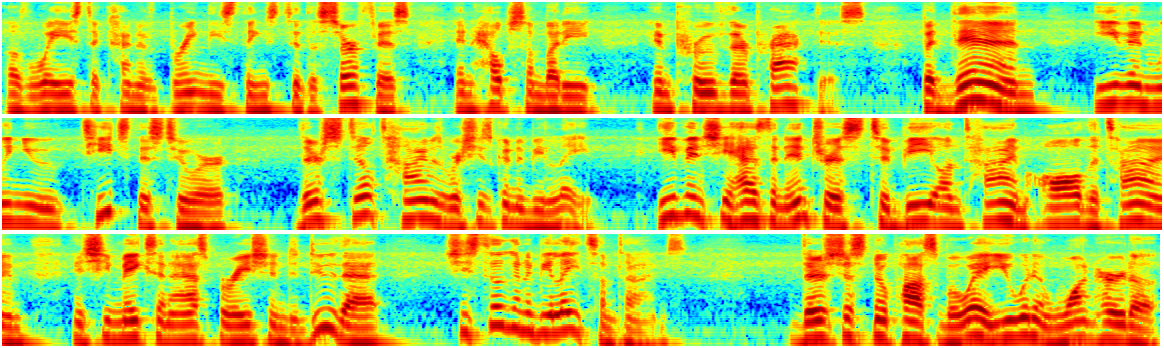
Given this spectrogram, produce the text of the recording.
of ways to kind of bring these things to the surface and help somebody improve their practice. But then, even when you teach this to her, there's still times where she's going to be late. Even she has an interest to be on time all the time and she makes an aspiration to do that, she's still going to be late sometimes. There's just no possible way. You wouldn't want her to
